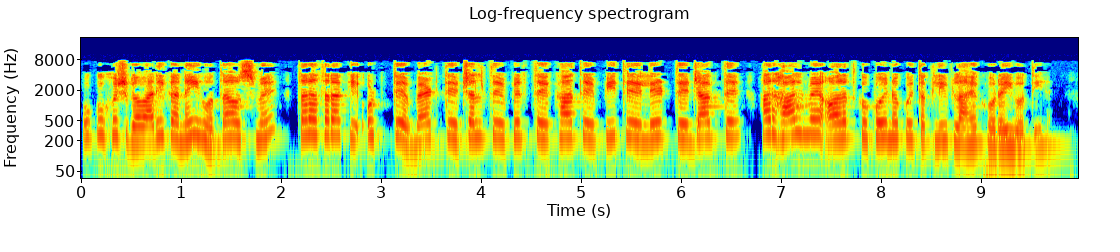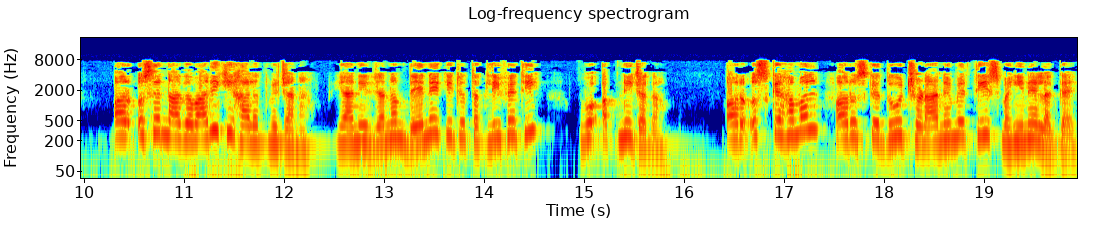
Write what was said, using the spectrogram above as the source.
وہ کوئی خوشگواری کا نہیں ہوتا۔ اس میں طرح طرح کی اٹھتے، بیٹھتے، چلتے، پھرتے، کھاتے، پیتے، لیٹتے، جاگتے، ہر حال میں عورت کو کوئی نہ کوئی تکلیف لاحق ہو رہی ہوتی ہے۔ اور اسے ناگواری کی حالت میں جانا یعنی جنم دینے کی جو تکلیفیں تھی وہ اپنی جگہ۔ اور اس کے حمل اور اس کے دودھ چھڑانے میں تیس مہینے لگ گئے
